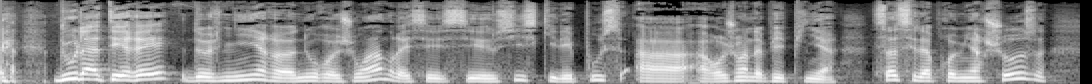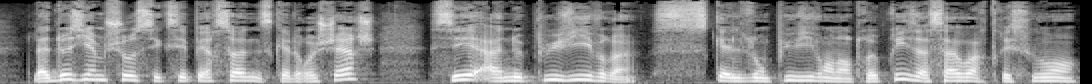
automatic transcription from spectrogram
d'où l'intérêt de venir euh, nous rejoindre, et c'est aussi ce qui les pousse à, à rejoindre la pépinière. Ça, c'est la première chose. La deuxième chose, c'est que ces personnes, ce qu'elles recherchent, c'est à ne plus vivre ce qu'elles ont pu vivre en entreprise, à savoir très souvent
